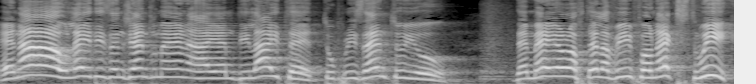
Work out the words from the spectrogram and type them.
And now, ladies and gentlemen, I am delighted to present to you the mayor of Tel Aviv for next week.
